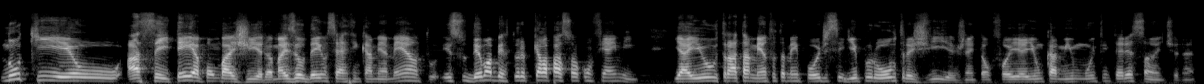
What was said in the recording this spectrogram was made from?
No que eu aceitei a pombagira, mas eu dei um certo encaminhamento, isso deu uma abertura porque ela passou a confiar em mim. E aí o tratamento também pôde seguir por outras vias, né? Então foi aí um caminho muito interessante, né?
